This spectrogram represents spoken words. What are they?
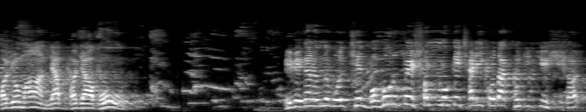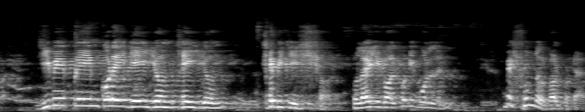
ভজমান, যা ভজাবো বিবেকানন্দ বলছেন, বহুরূপে সম্মুখে ছাড়ি কোথা খুঁজিছে ঈশ্বর? জীবে প্রেম করে যেই জন, সেই জন সেবিছে ঈশ্বর। তোলাই এই গল্পটি বললেন, বেশ সুন্দর গল্পটা।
